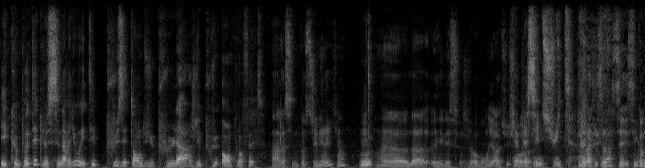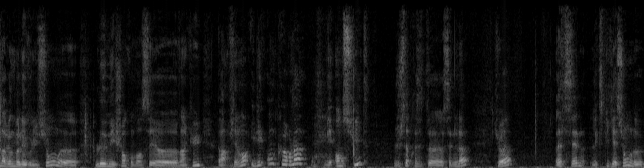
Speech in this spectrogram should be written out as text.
et que peut-être le scénario était plus étendu, plus large et plus ample en fait. Ah, la scène post-générique, hein. Mm. Euh, là, et je vais rebondir là-dessus. Qui a placé une suite. Voilà, c'est ça. C'est comme Dragon Ball Evolution, euh, le méchant qu'on pensait euh, vaincu. Alors finalement, il est encore là. Mais ensuite, juste après cette euh, scène-là, tu vois, la scène, l'explication de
